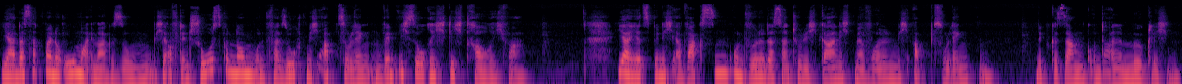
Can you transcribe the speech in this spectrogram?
Ja, das hat meine Oma immer gesungen, mich auf den Schoß genommen und versucht, mich abzulenken, wenn ich so richtig traurig war. Ja, jetzt bin ich erwachsen und würde das natürlich gar nicht mehr wollen, mich abzulenken mit Gesang und allem Möglichen.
